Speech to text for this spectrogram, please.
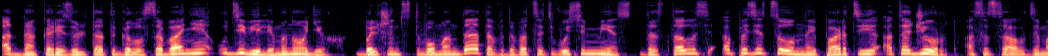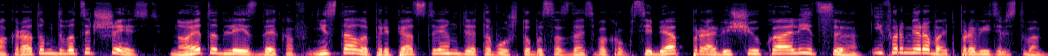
Однако результаты голосования удивили многих. Большинство мандатов, 28 мест, досталось оппозиционной партии Ата-Журт, а социал-демократам 26. Но это для эсдеков не стало препятствием для того, чтобы создать вокруг себя правящую коалицию и формировать правительство.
